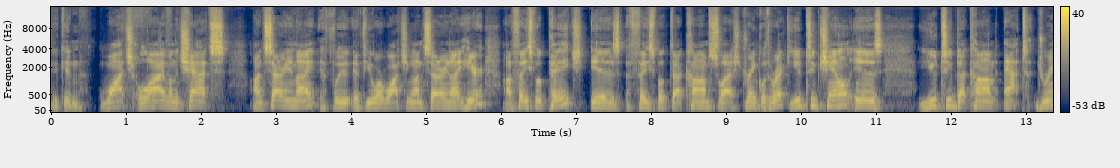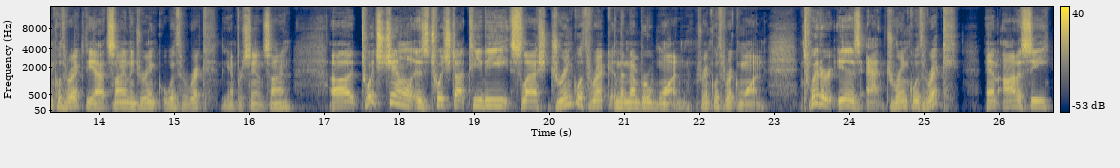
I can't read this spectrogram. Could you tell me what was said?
you can watch live on the chats on Saturday night. If we, if you are watching on Saturday night here, our Facebook page is facebook.com slash drink with Rick. YouTube channel is youtube.com at drink with Rick, the at sign and drink with Rick, the ampersand sign. Uh, Twitch channel is twitch.tv slash drink with Rick and the number one, drink with Rick one. Twitter is at drink with Rick and Odysee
